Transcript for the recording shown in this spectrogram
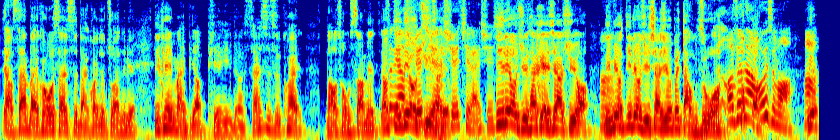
两三百块或三四百块就坐在那边，你可以买比较便宜的三四十块。然后从上面，然后第六局才学起来，学起来，第六局才可以下去哦。你没有第六局下去，会被挡住哦。哦，真的？为什么？因为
